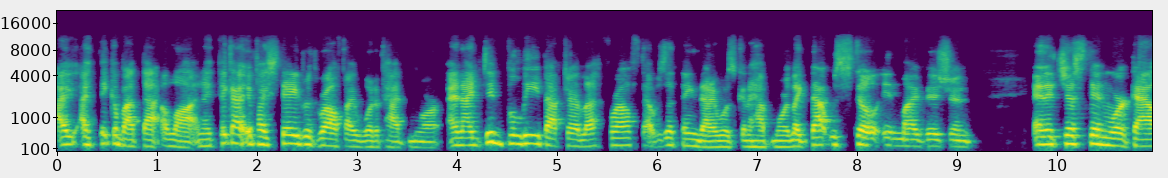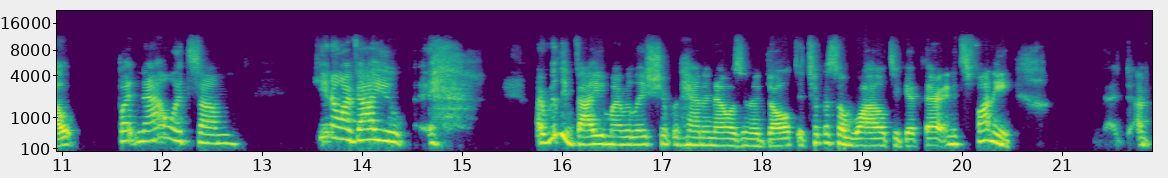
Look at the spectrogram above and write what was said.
I, I think about that a lot. And I think I, if I stayed with Ralph, I would have had more. And I did believe after I left Ralph, that was a thing that I was going to have more. Like that was still in my vision. And it just didn't work out. But now it's, um, you know, I value, I really value my relationship with Hannah now as an adult. It took us a while to get there. And it's funny. I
